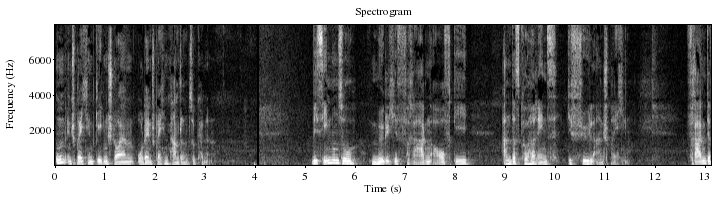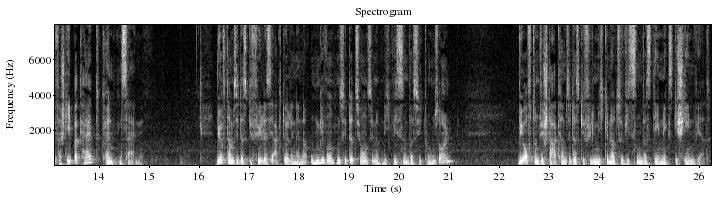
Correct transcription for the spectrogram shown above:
um entsprechend gegensteuern oder entsprechend handeln zu können. Wie sehen nun so mögliche Fragen auf, die an das Kohärenzgefühl ansprechen? Fragen der Verstehbarkeit könnten sein. Wie oft haben Sie das Gefühl, dass Sie aktuell in einer ungewohnten Situation sind und nicht wissen, was Sie tun sollen? Wie oft und wie stark haben Sie das Gefühl, nicht genau zu wissen, was demnächst geschehen wird?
